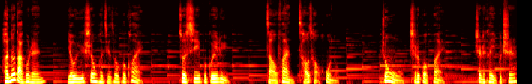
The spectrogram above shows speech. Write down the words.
很多打工人由于生活节奏过快，作息不规律，早饭草草糊弄，中午吃得过快，甚至可以不吃。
